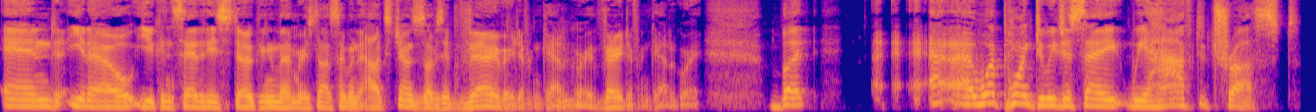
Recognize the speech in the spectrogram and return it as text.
And you know, you can say that he's stoking them, or he's not stoking them. Alex Jones is obviously a very, very different category, very different category. But at what point do we just say we have to trust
